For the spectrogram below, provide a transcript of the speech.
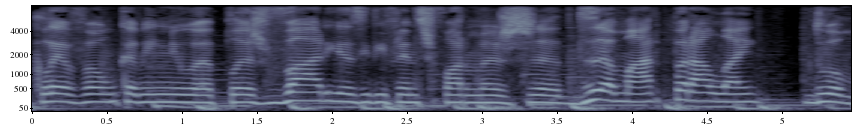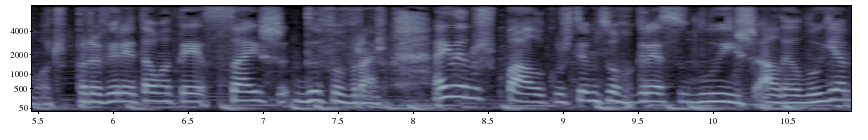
que leva um caminho eh, pelas várias e diferentes formas eh, de amar para além do amor. Para ver então até 6 de fevereiro. Ainda nos palcos temos o regresso de Luís Aleluia,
